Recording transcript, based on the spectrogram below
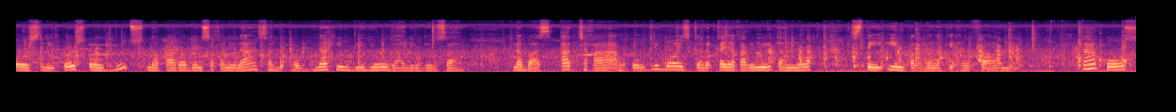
or slippers or boots na para doon sa kanila sa loob na hindi yung galing doon sa labas. At saka ang poultry boys, kaya karimitan no, stay in pag malaki ang farm. Tapos,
